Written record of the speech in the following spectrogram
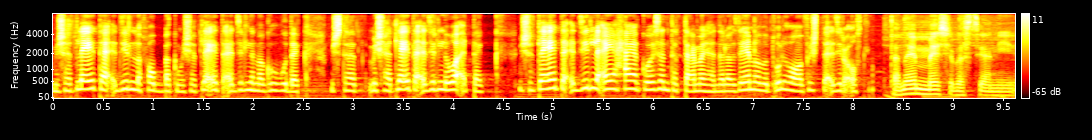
مش هتلاقي تقدير لحبك مش هتلاقي تقدير لمجهودك مش هت... مش هتلاقي تقدير لوقتك مش هتلاقي تقدير لأي حاجة كويسة أنت بتعملها. ده لو زي ما بتقول هو مفيش تقدير أصلا. تمام ماشي بس يعني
